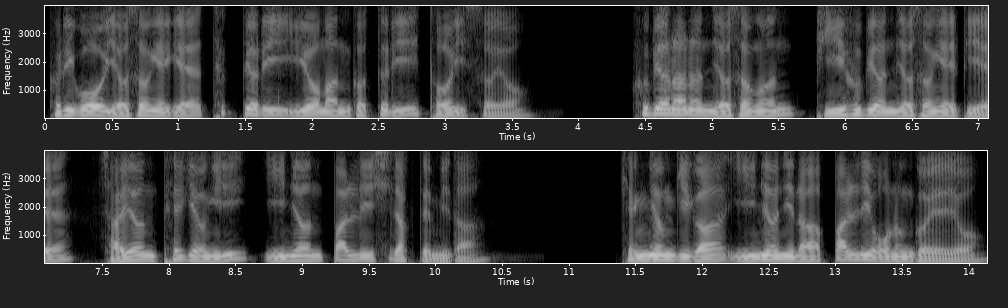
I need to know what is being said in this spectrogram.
그리고 여성에게 특별히 위험한 것들이 더 있어요. 흡연하는 여성은 비흡연 여성에 비해 자연 폐경이 2년 빨리 시작됩니다. 갱년기가 2년이나 빨리 오는 거예요.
